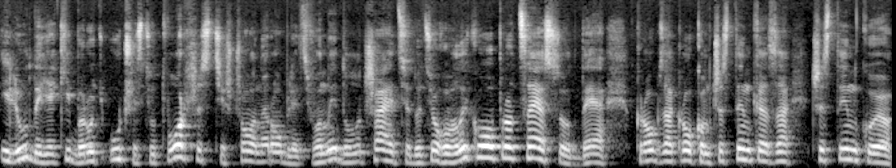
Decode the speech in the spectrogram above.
І люди, які беруть участь у творчості, що вони роблять? Вони долучаються до цього великого процесу, де крок за кроком, частинка за частинкою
